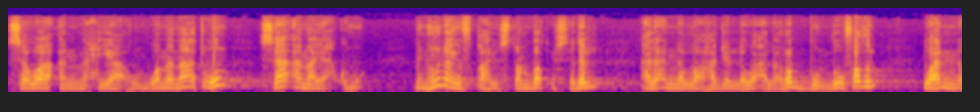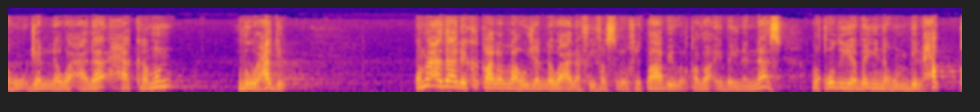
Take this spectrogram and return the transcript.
سواء محياهم ومماتهم ساء ما يحكمون. من هنا يفقه يستنبط يستدل على أن الله جل وعلا رب ذو فضل وأنه جل وعلا حكم ذو عدل. ومع ذلك قال الله جل وعلا في فصل الخطاب والقضاء بين الناس وقضي بينهم بالحق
